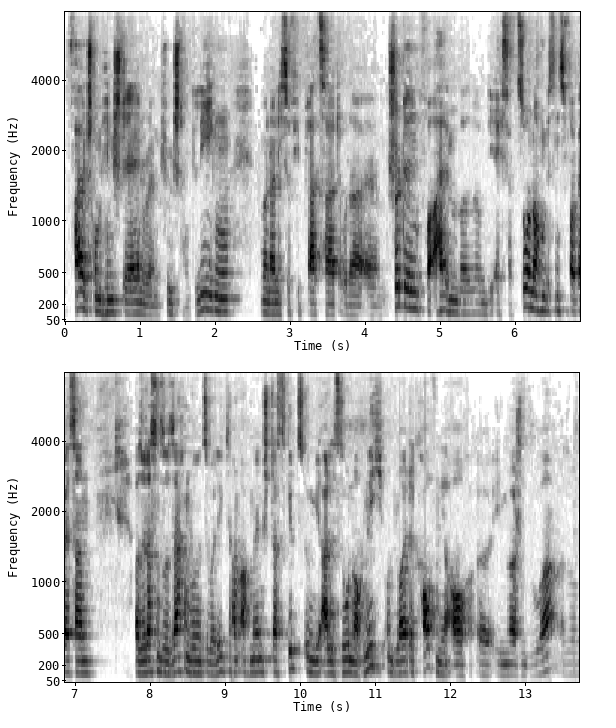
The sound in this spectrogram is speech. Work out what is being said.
falsch rum hinstellen oder im Kühlschrank legen, wenn man da nicht so viel Platz hat oder ähm, schütteln vor allem, um die Extraktion noch ein bisschen zu verbessern. Also das sind so Sachen, wo wir uns überlegt haben, ach Mensch, das gibt's irgendwie alles so noch nicht und Leute kaufen ja auch äh, Immersion Brewer. Also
